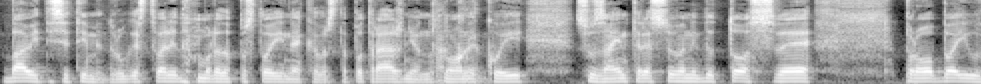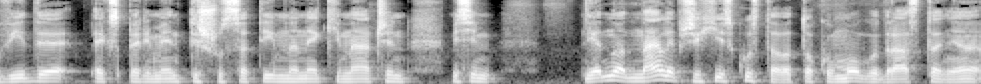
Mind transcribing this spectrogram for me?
baviti se time, druga stvar je da mora da postoji neka vrsta potražnje, odnosno Tako oni je. koji su zainteresovani da to sve probaju, vide, eksperimentišu sa tim na neki način. Mislim, jedno od najlepših iskustava tokom mog odrastanja,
